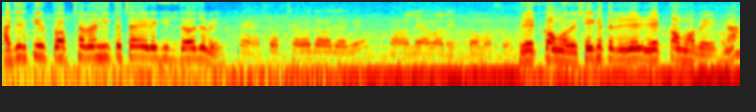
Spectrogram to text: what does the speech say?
আর যদি কেউ টপ ছাড়া নিতে চায় এটা কি দেওয়া যাবে? হ্যাঁ টপ ছাড়াও দেওয়া যাবে। তাহলে আমার রেট কম আছে। রেট কম হবে। সেই ক্ষেত্রে রেট কম হবে না?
